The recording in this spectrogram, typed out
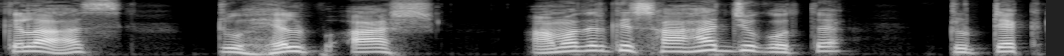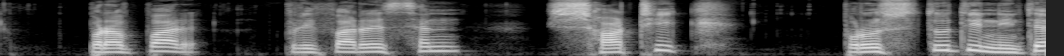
ক্লাস টু হেল্প আস আমাদেরকে সাহায্য করতে টু টেক প্রপার প্রিপারেশন সঠিক প্রস্তুতি নিতে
